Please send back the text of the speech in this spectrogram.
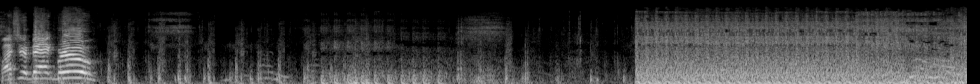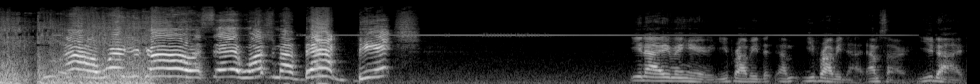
Watch your back, bro! Enemy. Oh, where'd you go? I said, watch my back, bitch. You're not even here. You probably, um, you probably died. I'm sorry. You died.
